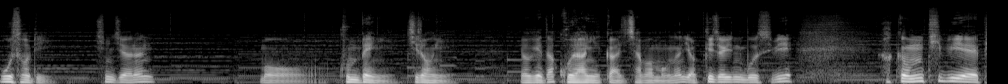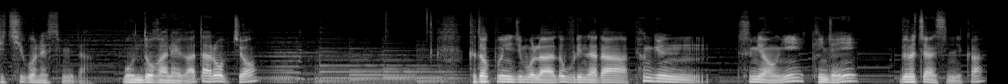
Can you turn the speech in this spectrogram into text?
오소리 심지어는 뭐 군뱅이, 지렁이 여기에다 고양이까지 잡아먹는 엽기적인 모습이 가끔 TV에 비치곤 했습니다. 몬도가네가 따로 없죠. 그 덕분인지 몰라도 우리나라 평균 수명이 굉장히 늘었지 않습니까?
